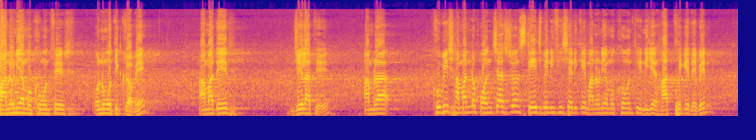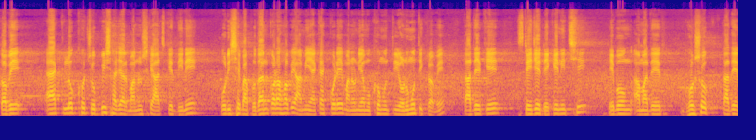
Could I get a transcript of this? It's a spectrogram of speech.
মাননীয় মুখ্যমন্ত্রীর অনুমতিক্রমে আমাদের জেলাতে আমরা খুবই সামান্য পঞ্চাশ জন স্টেজ বেনিফিশিয়ারিকে মাননীয় মুখ্যমন্ত্রী নিজের হাত থেকে দেবেন। তবে এক লক্ষ চব্বিশ হাজার মানুষকে আজকের দিনে পরিষেবা প্রদান করা হবে। আমি এক এক করে মাননীয় মুখ্যমন্ত্রীর অনুমতিক্রমে তাদেরকে স্টেজে ডেকে নিচ্ছি এবং আমাদের ঘোষক তাদের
